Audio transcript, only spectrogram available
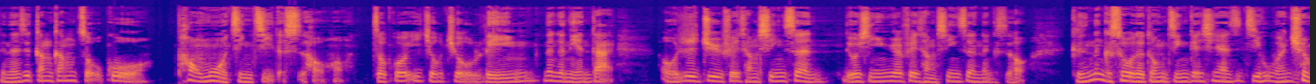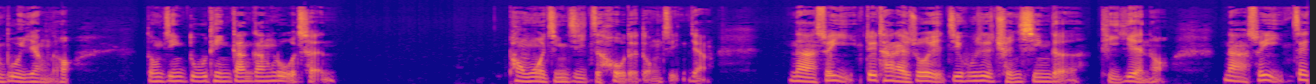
可能是刚刚走过泡沫经济的时候，哈，走过一九九零那个年代，哦，日剧非常兴盛，流行音乐非常兴盛那个时候。可是那个时候的东京跟现在是几乎完全不一样的哦。东京都厅刚刚落成，泡沫经济之后的东京这样，那所以对他来说也几乎是全新的体验哦。那所以在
